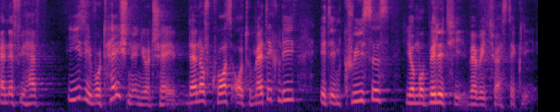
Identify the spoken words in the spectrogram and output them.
And if you have easy rotation in your chain, then of course automatically it increases your mobility very drastically.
